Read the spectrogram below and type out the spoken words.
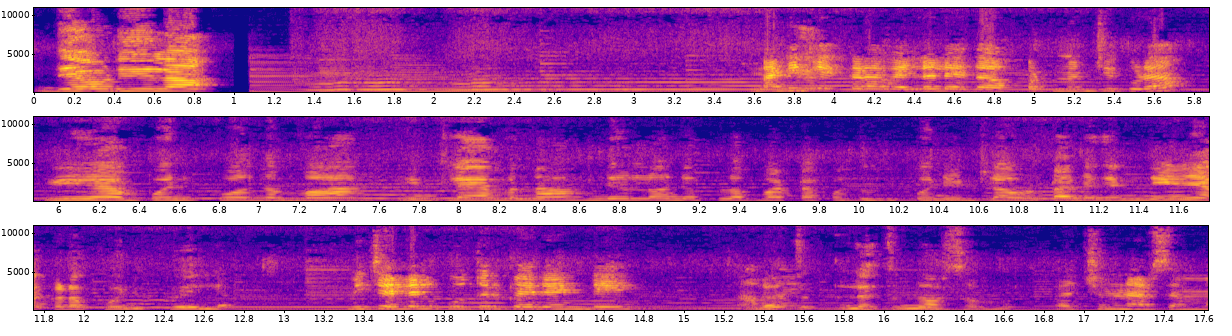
దేవుడు ఇలా. ఎక్కడ వెళ్ళలేదా? అప్పటి నుంచి కూడా? ఏం పనికి పోదమ్మా? ఇంట్లో ఏమన్నా నీళ్ళు నిప్పులో బట్ట పొద్దుకొని ఇంట్లో ఉంటాను కానీ నేను ఎక్కడ పనికి పోయలే మీ చెల్లెలు కూతురు పేరేంటి? లక్ష్మ నరసమ్మ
